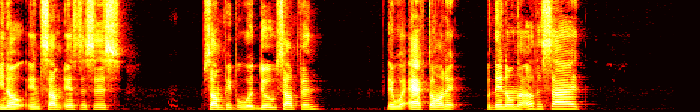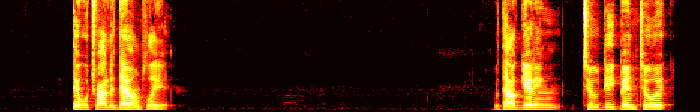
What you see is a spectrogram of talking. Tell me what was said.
you know, in some instances, some people would do something, they would act on it, but then on the other side, they will try to downplay it. Without getting too deep into it,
